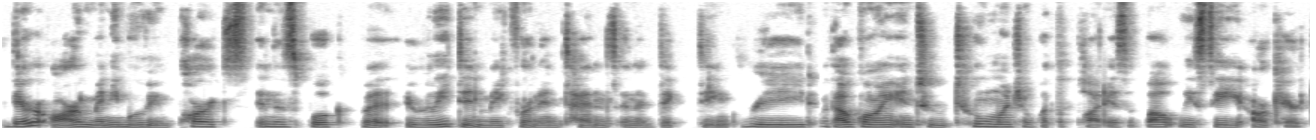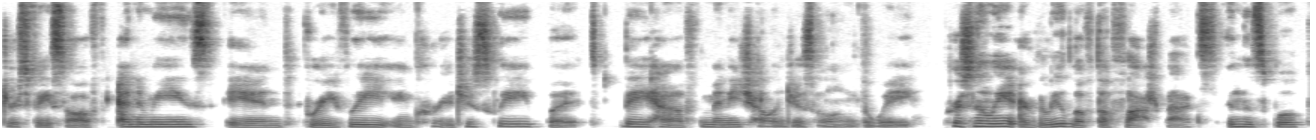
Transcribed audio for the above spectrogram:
There are many moving parts in this book, but it really did make for an intense and addicting read. Without going into too much of what the plot is about, we see our characters face off enemies and bravely and courageously, but they have many challenges along the way. Personally, I really love the flashbacks in this book,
